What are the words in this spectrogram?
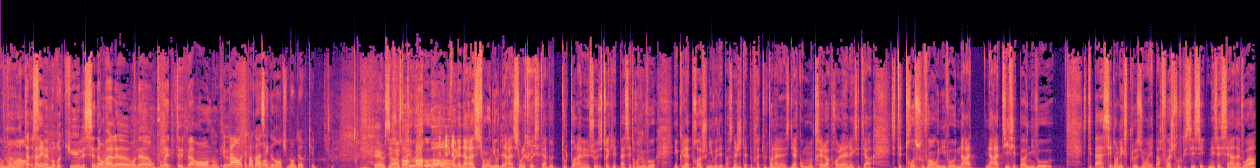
au bout d'un Non, moment, t'as pas c'est- le même recul, c'est normal. euh, on, a, on pourrait être tes parents, donc. T'es euh, pas, t'es pas encore assez grand, tu manques de recul. Eh, C'est juste au, pas- au- au- au niveau de la narration, au niveau de la narration, j'ai trouvé que c'était un peu tout le temps la même chose. J'ai trouvé qu'il n'y avait pas assez de renouveau et que l'approche au niveau des personnages était à peu près tout le temps la même. C'est-à-dire qu'on montrait leurs problèmes, etc. C'était trop souvent au niveau narra- narratif et pas au niveau. C'était pas assez dans l'explosion. Et parfois, je trouve que c'est nécessaire d'avoir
